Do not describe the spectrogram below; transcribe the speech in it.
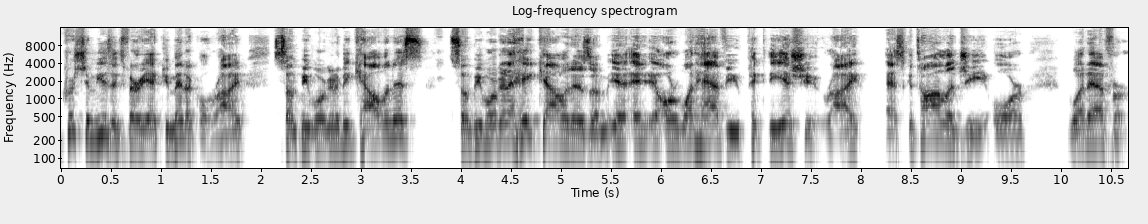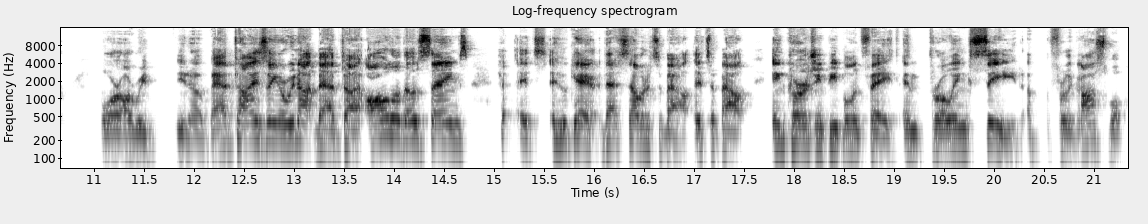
Christian music is very ecumenical, right? Some people are going to be Calvinists, some people are going to hate Calvinism eh, or what have you. Pick the issue, right? Eschatology or whatever. Or are we, you know, baptizing? Or are we not baptized? All of those things it's who cares? That's not what it's about. It's about encouraging people in faith and throwing seed for the gospel.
